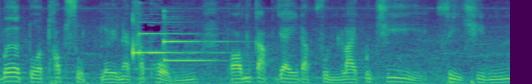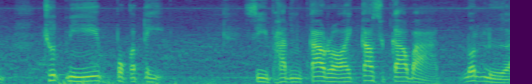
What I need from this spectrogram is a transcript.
เบอร์ตัวท็อปสุดเลยนะครับผม พร้อมกับใยดักฝุ่นลายกุชชี่ 4 ชิ้น ชุดนี้ปกติ 4,999 บาท ลดเหลือ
